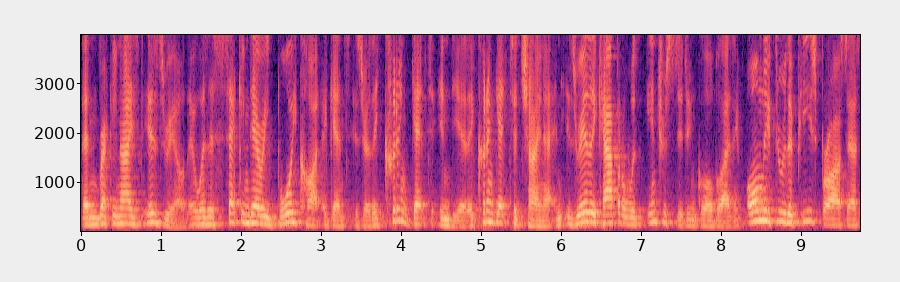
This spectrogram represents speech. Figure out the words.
then recognized Israel. There was a secondary boycott against Israel. They couldn't get to India, they couldn't get to China, and Israeli capital was interested in globalizing only through the peace process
